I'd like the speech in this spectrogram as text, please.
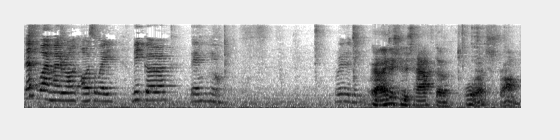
That's why my Ron also way bigger than him. Really big. Yeah, I just used half the. Oh, that's strong.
